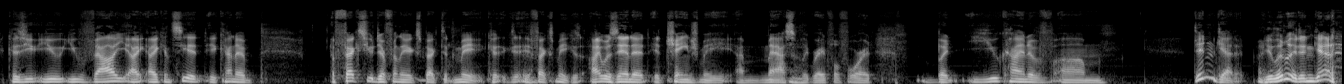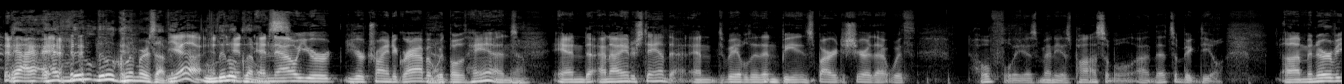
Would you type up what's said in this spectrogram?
because you you you value. I, I can see it. It kind of affects you differently expected me. It affects me because I was in it. It changed me. I'm massively grateful for it. But you kind of um, didn't get it. You literally didn't get it. Yeah, I, I had little, little glimmers of it. Yeah, little and, glimmers. And now you're you're trying to grab it with both hands, and and I understand that, and to be able to then be inspired to share that with hopefully as many as possible, uh, that's a big deal. Uh, Minerva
